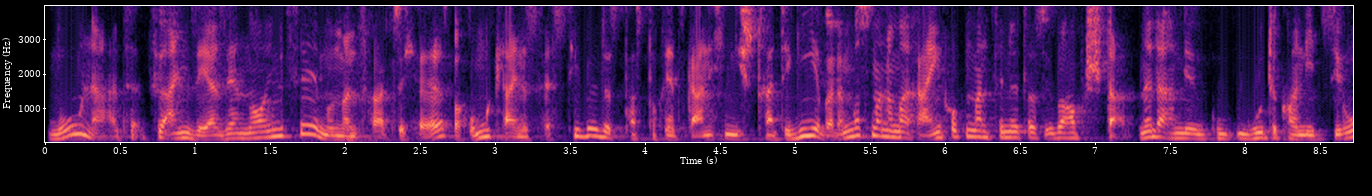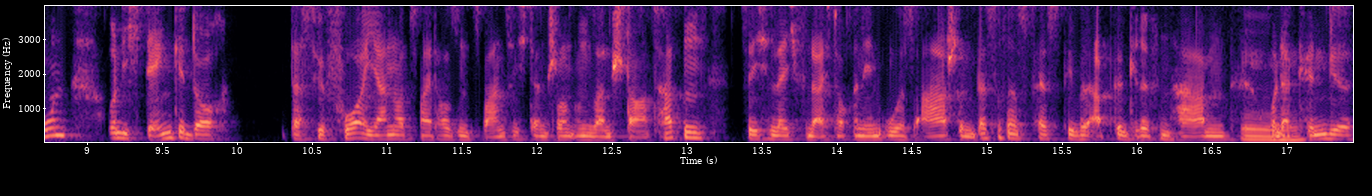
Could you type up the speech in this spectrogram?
Monat für einen sehr, sehr neuen Film. Und man fragt sich, hä, warum ein kleines Festival? Das passt doch jetzt gar nicht in die Strategie. Aber da muss man nochmal reingucken, wann findet das überhaupt statt. Ne? Da haben wir gute Konditionen. Und ich denke doch, dass wir vor Januar 2020 dann schon unseren Start hatten, sicherlich vielleicht auch in den USA schon ein besseres Festival abgegriffen haben. Mhm. Und da können wir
